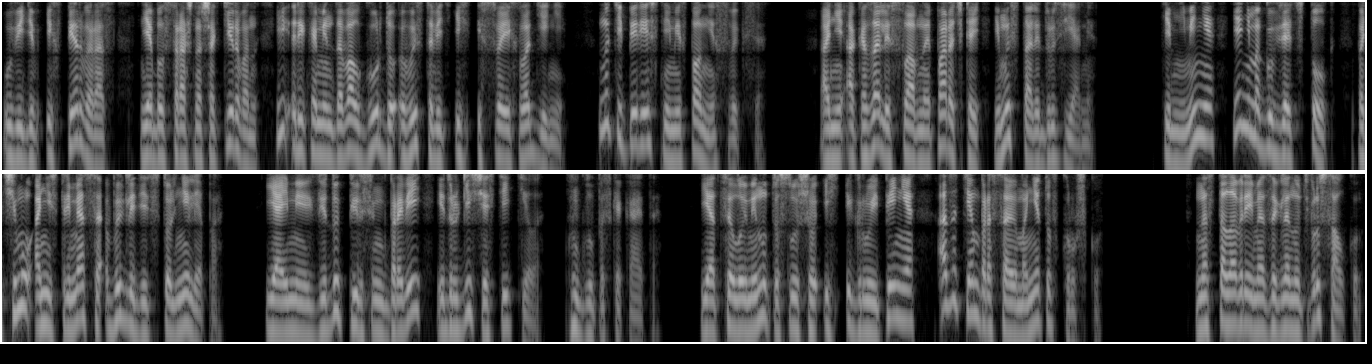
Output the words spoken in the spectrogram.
Увидев их в первый раз, я был страшно шокирован и рекомендовал Гурду выставить их из своих владений, но теперь я с ними вполне свыкся. Они оказались славной парочкой, и мы стали друзьями. Тем не менее, я не могу взять в толк, почему они стремятся выглядеть столь нелепо. Я имею в виду пирсинг бровей и других частей тела. Глупость какая-то. Я целую минуту слушаю их игру и пение, а затем бросаю монету в кружку. Настало время заглянуть в русалку,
